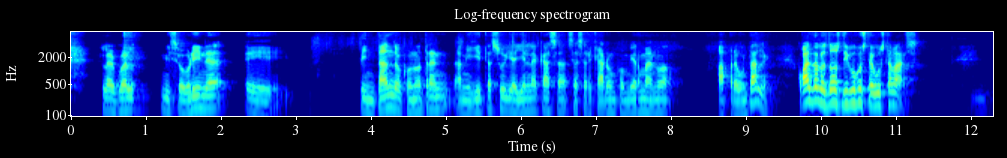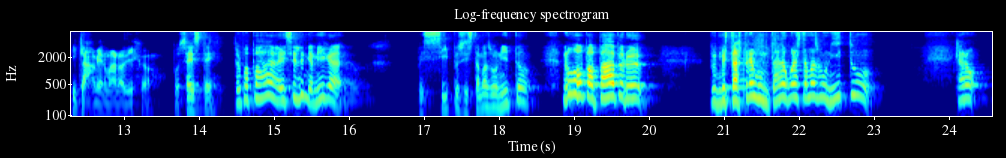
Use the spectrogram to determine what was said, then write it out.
la cual mi sobrina eh, pintando con otra amiguita suya ahí en la casa, se acercaron con mi hermano a, preguntarle, ¿cuál de los dos dibujos te gusta más? Y claro, mi hermano dijo, pues este. Pero papá, es el de mi amiga. Pues sí, pues sí está más bonito. No, papá, pero pues me estás preguntando cuál está más bonito. Claro,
